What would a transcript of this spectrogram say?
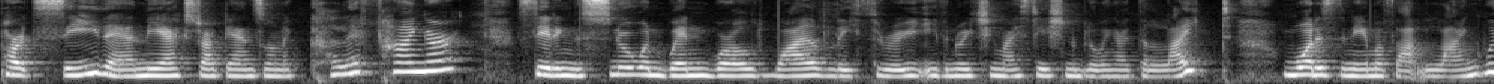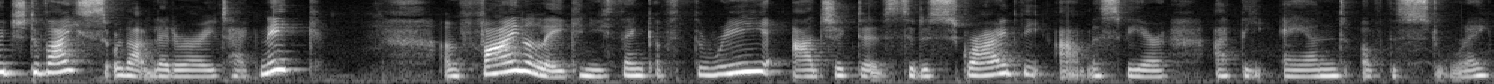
Part C, then, the extract ends on a cliffhanger, stating the snow and wind whirled wildly through, even reaching my station and blowing out the light. What is the name of that language device or that literary technique? And finally, can you think of three adjectives to describe the atmosphere at the end of the story?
